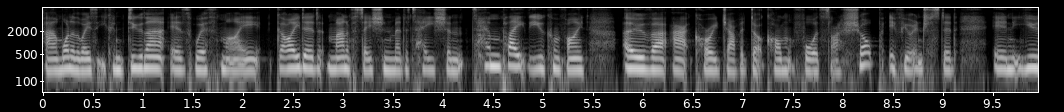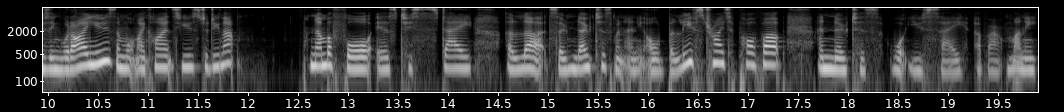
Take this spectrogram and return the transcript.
And one of the ways that you can do that is with my guided manifestation meditation template that you can find over at corijavid.com forward slash shop if you're interested in using what I use and what my clients use to do that. Number four is to stay alert. So notice when any old beliefs try to pop up and notice what you say about money.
